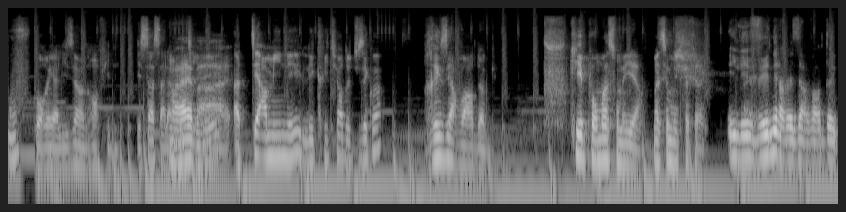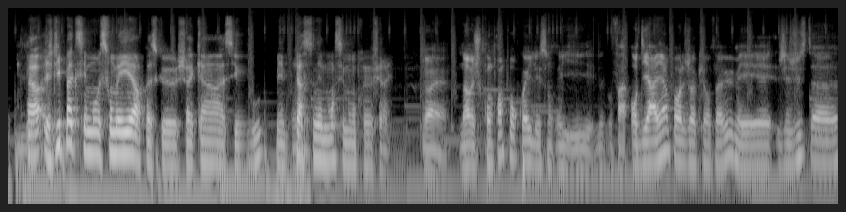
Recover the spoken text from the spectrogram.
ouf pour réaliser un grand film. Et ça, ça l'a Ouais, motivé bah, à terminer l'écriture de, tu sais quoi? Réservoir Dog. Qui est pour moi son meilleur Moi, c'est mon préféré. Il est vénère, Réservoir Dog. Est- Alors, je dis pas que c'est mon- son meilleur parce que chacun a ses goûts, mais Mm. personnellement, c'est mon préféré. Ouais, non, mais je comprends pourquoi il est son. il- Enfin, on dit rien pour les gens qui n'ont pas vu, mais j'ai juste. euh,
